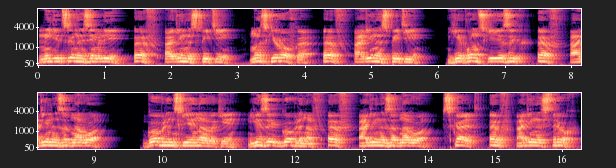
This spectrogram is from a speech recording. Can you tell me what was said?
Медицина Земли F1 из 5. Маскировка F1 из 5. Японский язык F1 из 1. Гоблинские навыки. Язык гоблинов F1 из 1. Скальд F1 из 3.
